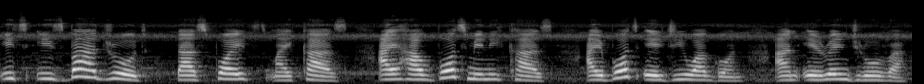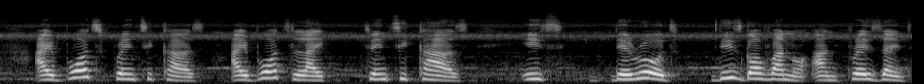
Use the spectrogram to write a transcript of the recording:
It is bad road that spoilt my cars. I have bought many cars I bought a G-Wagon and a Range Rover. I bought 20 cars. I bought like 20 cars. It's the road this governor and president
